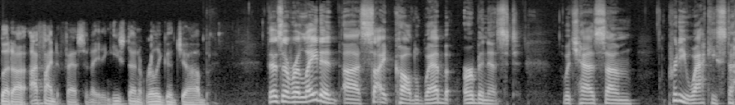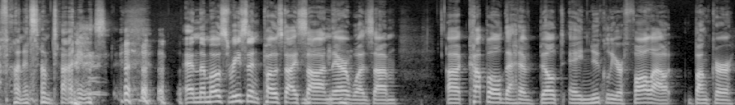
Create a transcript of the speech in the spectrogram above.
But I find it fascinating. He's done a really good job. There's a related uh, site called Web Urbanist, which has some pretty wacky stuff on it sometimes. and the most recent post I saw in there was um, a couple that have built a nuclear fallout bunker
